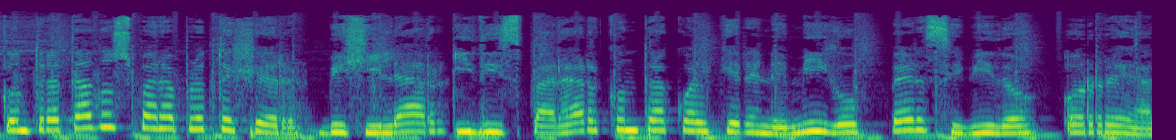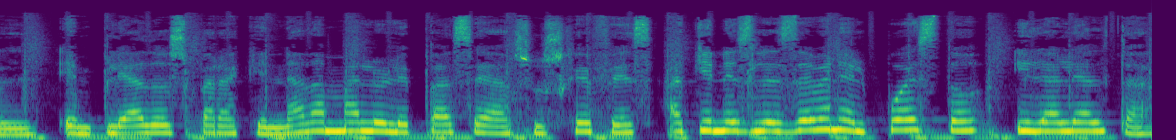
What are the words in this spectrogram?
contratados para proteger, vigilar y disparar contra cualquier enemigo percibido o real. Empleados para que nada malo le pase a sus jefes, a quienes les deben el puesto y la lealtad.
